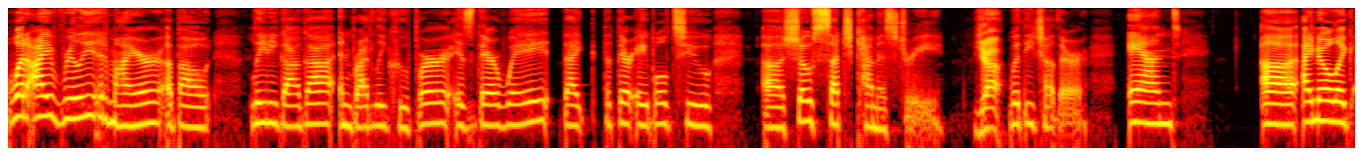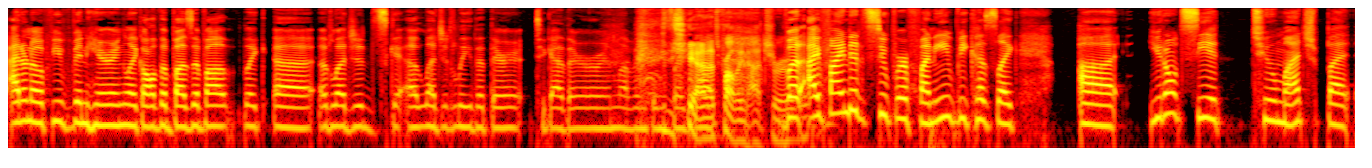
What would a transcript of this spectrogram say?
What I really admire about Lady Gaga and Bradley Cooper is their way that that they're able to uh, show such chemistry Yeah, with each other. And uh, I know, like, I don't know if you've been hearing like all the buzz about like uh, alleged allegedly that they're together or in love and things like yeah, that. that's probably not true. But I find it super funny because like uh you don't see it too much, but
